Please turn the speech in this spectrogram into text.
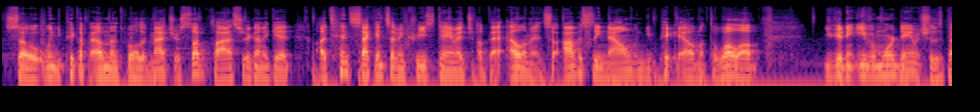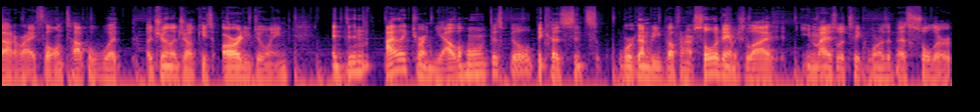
So when you pick up elemental well that match your subclass, you're going to get uh, 10 seconds of increased damage of that element. So obviously now when you pick elemental well up, you're getting even more damage to this battle rifle on top of what Adrenaline Junkie is already doing. And then I like to run Gjallarhorn with this build because since we're going to be buffing our solar damage a lot, you might as well take one of the best solar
